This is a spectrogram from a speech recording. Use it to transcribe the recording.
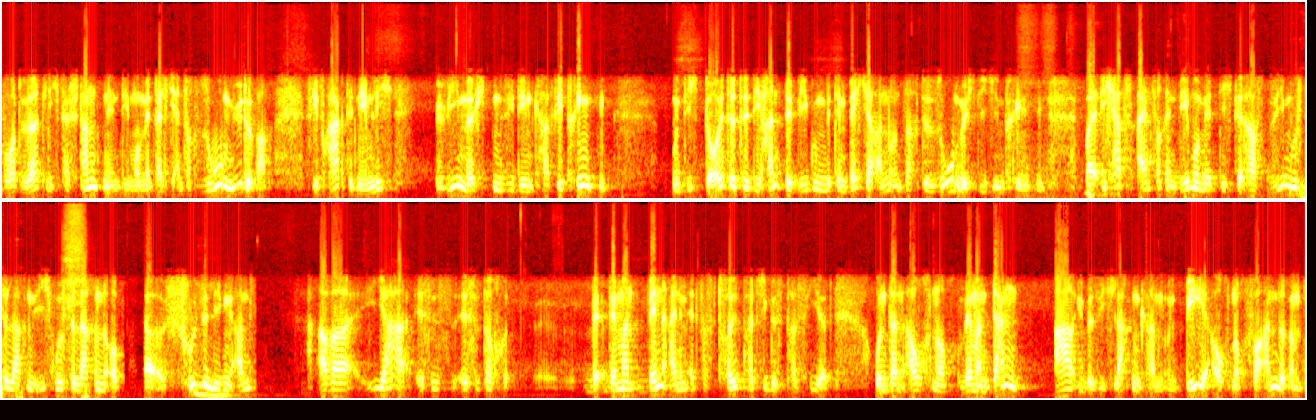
wortwörtlich verstanden in dem Moment, weil ich einfach so müde war. Sie fragte nämlich, wie möchten Sie den Kaffee trinken? Und ich deutete die Handbewegung mit dem Becher an und sagte, so möchte ich ihn trinken. Weil ich habe es einfach in dem Moment nicht gerafft. Sie musste lachen, ich musste lachen, ob äh, schusseligen Anfang. Aber ja, es ist, es ist doch, wenn man, wenn einem etwas Tollpatschiges passiert und dann auch noch, wenn man dann A über sich lachen kann und B auch noch vor anderen,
